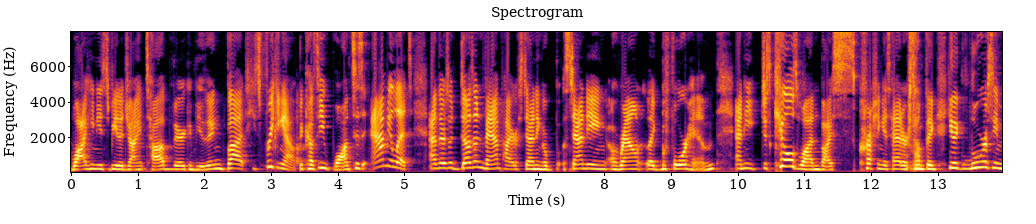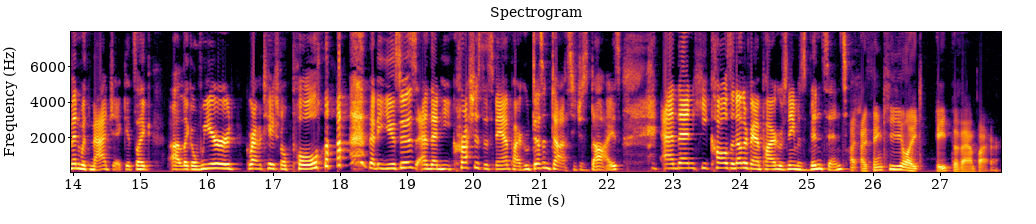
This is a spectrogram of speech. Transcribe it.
why he needs to be in a giant tub, very confusing. But he's freaking out because he wants his amulet, and there's a dozen vampires standing standing around like before him, and he just kills one by crushing his head or something. He like lures him in with magic. It's like uh, like a weird gravitational pull that he uses, and then he crushes this vampire who doesn't dust; he just dies. And then he calls another vampire whose name is Vincent. I, I think he like ate the vampire.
